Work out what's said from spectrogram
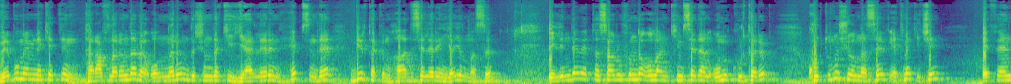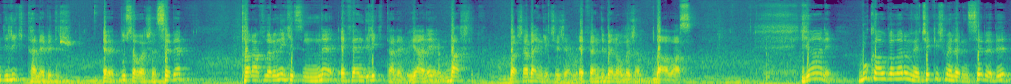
ve bu memleketin taraflarında ve onların dışındaki yerlerin hepsinde bir takım hadiselerin yayılması, elinde ve tasarrufunda olan kimseden onu kurtarıp kurtuluş yoluna sevk etmek için efendilik talebidir. Evet bu savaşa sebep tarafların ikisinin efendilik talebi yani başlık. Başa ben geçeceğim. Efendi ben olacağım davası. Yani bu kavgaların ve çekişmelerin sebebi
